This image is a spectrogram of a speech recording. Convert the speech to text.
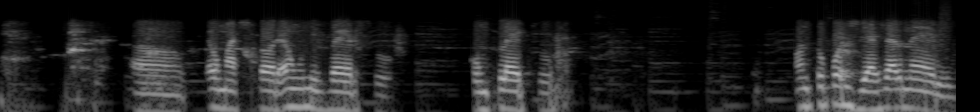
Uh, é uma história, é um universo complexo onde tu podes viajar nele.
